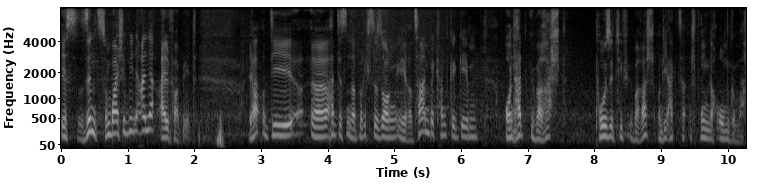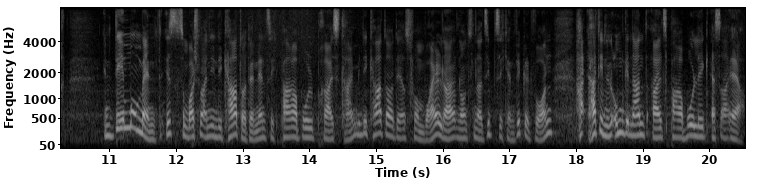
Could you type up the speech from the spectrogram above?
ist, sind zum Beispiel wie eine Alphabet. Ja, die äh, hat jetzt in der Berichtssaison ihre Zahlen bekannt gegeben und hat überrascht, positiv überrascht und die Aktie hat einen Sprung nach oben gemacht. In dem Moment ist zum Beispiel ein Indikator, der nennt sich Parabol-Preis-Time-Indikator, der ist vom Wilder 1970 entwickelt worden, hat, hat ihn umgenannt als Parabolic SAR.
